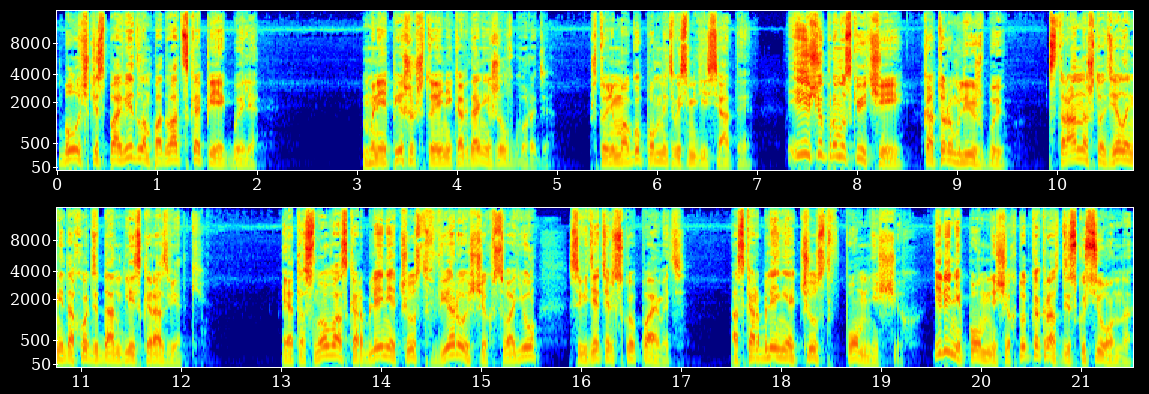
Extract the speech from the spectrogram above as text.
Булочки с повидлом по 20 копеек были. Мне пишут, что я никогда не жил в городе. Что не могу помнить 80-е. И еще про москвичей, которым лишь бы. Странно, что дело не доходит до английской разведки. Это снова оскорбление чувств верующих в свою свидетельскую память. Оскорбление чувств помнящих. Или не помнящих, тут как раз дискуссионно.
